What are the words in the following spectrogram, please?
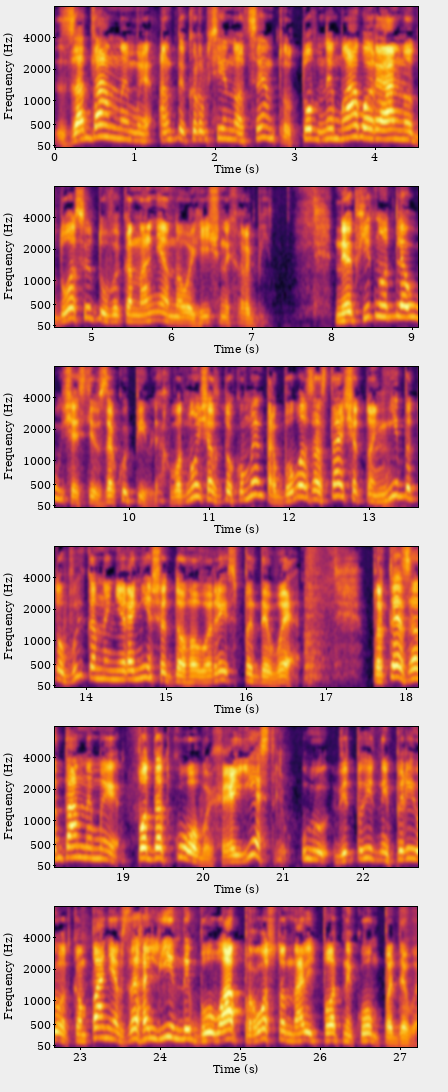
За даними антикорупційного центру, ТОВ не мало реального досвіду виконання аналогічних робіт. Необхідно для участі в закупівлях. Водночас в документах було зазначено нібито виконані раніше договори з ПДВ. Проте, за даними податкових реєстрів, у відповідний період компанія взагалі не була просто навіть платником ПДВ.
